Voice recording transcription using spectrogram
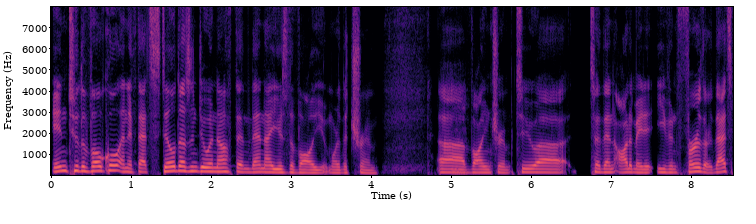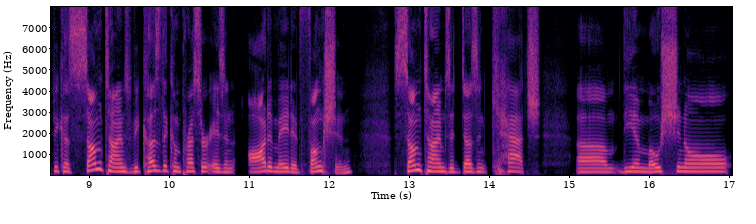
into the vocal, and if that still doesn't do enough, then then I use the volume or the trim, uh, mm. volume trim to uh, to then automate it even further. That's because sometimes because the compressor is an automated function, sometimes it doesn't catch um, the emotional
